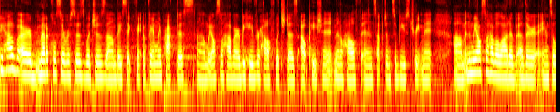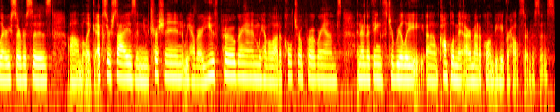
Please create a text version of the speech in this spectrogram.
We have our medical services, which is um, basic fa- family practice. Um, we also have our behavior health, which does outpatient mental health and substance abuse treatment. Um, and then we also have a lot of other ancillary services um, like exercise and nutrition. We have our youth program. We have a lot of cultural programs and other things to really um, complement our medical and behavior health services.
